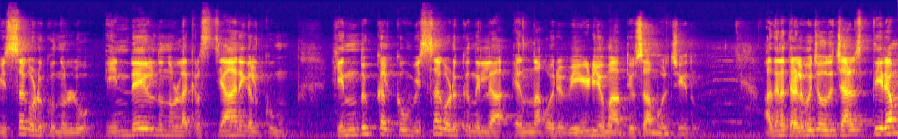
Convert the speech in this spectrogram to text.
വിസ കൊടുക്കുന്നുള്ളൂ. ഇന്ത്യയിൽ നിന്നുള്ള ക്രിസ്ത്യാനികൾക്കും ഹിന്ദുക്കൾക്കും വിസ കൊടുക്കുന്നില്ല എന്ന ഒരു വീഡിയോ മാത്യു സാമുവൽ ചെയ്തു. അതിനെ തെളിവ് ചോദിച്ചാൽ സ്ഥിരം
